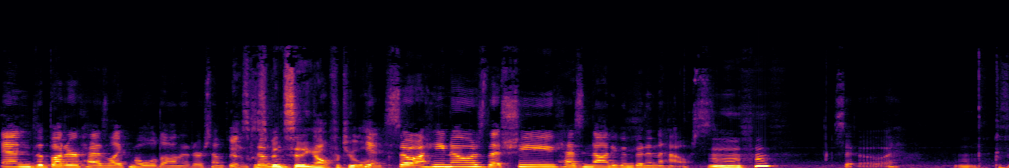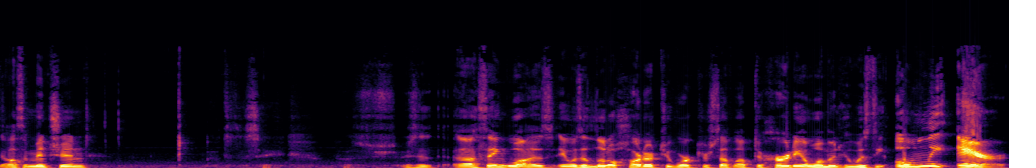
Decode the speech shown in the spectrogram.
and the butter has like mold on it or something. Yes, so it's been sitting out for too long. yes, so uh, he knows that she has not even been in the house. Mm-hmm. So uh, Because they also mentioned. What does it say? Is Uh, thing was, it was a little harder to work yourself up to hurting a woman who was the only heir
